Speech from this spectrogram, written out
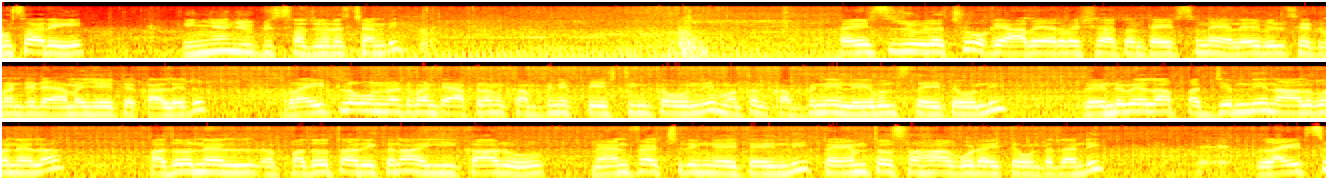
ఒకసారి ఇంజన్ చూపిస్తా చూడొచ్చండి. టైర్స్ చూడొచ్చు ఒక యాభై అరవై శాతం టైర్స్ ఉన్నాయి. ఎలా ఎటువంటి డ్యామేజ్ అయితే కాలేదు. రైట్లో ఉన్నటువంటి యాప్రాన్ కంపెనీ పేస్టింగ్తో ఉంది. మొత్తం కంపెనీ లేబుల్స్తో అయితే ఉంది. రెండు వేల పద్దెనిమిది నాలుగో నెల పదో నెల పదో తారీఖున ఈ కారు మ్యానుఫ్యాక్చరింగ్ అయితే అయింది. టైంతో సహా కూడా అయితే ఉంటుందండి. లైట్స్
